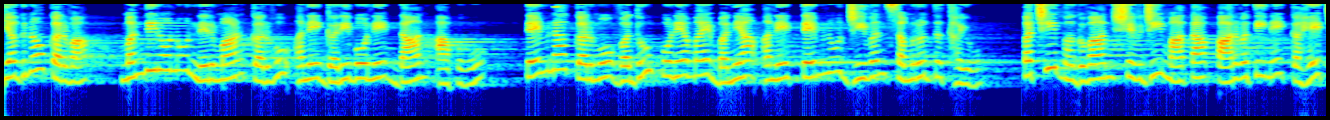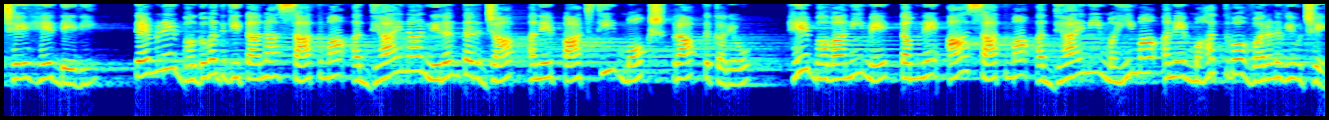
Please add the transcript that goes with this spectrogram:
યજ્ઞો કરવા, મંદિરોનું નિર્માણ કરવું અને ગરીબોને દાન આપવું, તેમના કર્મો વધુ પુણ્યમય બન્યા અને તેમનું જીવન સમૃદ્ધ થયું. પછી ભગવાન શિવજી માતા પાર્વતીને કહે છે, હે દેવી, તેમણે ભગવદ્ ગીતાના સાતમા અધ્યાયના નિરંતર જાપ અને પાઠથી મોક્ષ પ્રાપ્ત કર્યો. હે ભવાની, મેં તમને આ સાતમા અધ્યાયની મહિમા અને મહત્વ વર્ણવ્યું છે,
